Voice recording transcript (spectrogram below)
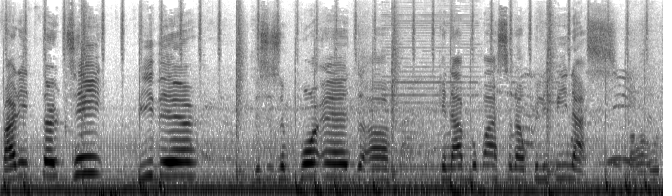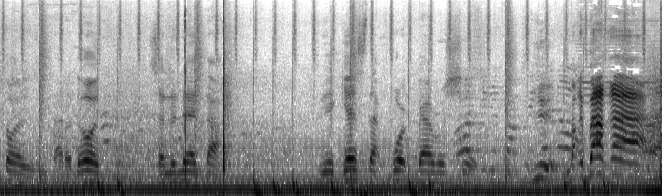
Friday 13th, be there. This is important. Uh, kinabukasan ng Pilipinas, mga utol. Tara doon, sa Luneta. We against that pork barrel shit. Yeah. Makibaka!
